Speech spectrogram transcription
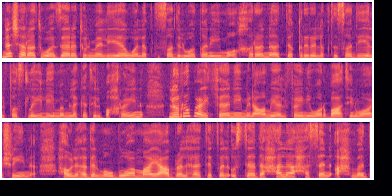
نشرت وزارة المالية والاقتصاد الوطني مؤخرا التقرير الاقتصادي الفصلي لمملكة البحرين للربع الثاني من عام 2024 حول هذا الموضوع معي عبر الهاتف الأستاذة حلا حسن أحمد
